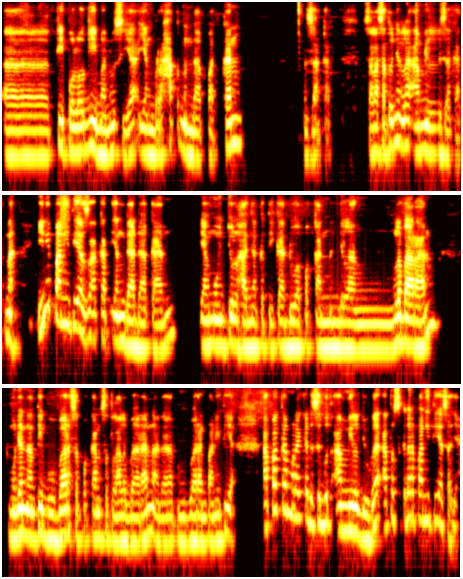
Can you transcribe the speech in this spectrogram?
eh, tipologi manusia yang berhak mendapatkan zakat. Salah satunya adalah amil zakat. Nah, ini panitia zakat yang dadakan, yang muncul hanya ketika dua pekan menjelang lebaran, kemudian nanti bubar sepekan setelah lebaran ada pembubaran panitia. Apakah mereka disebut amil juga atau sekedar panitia saja?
